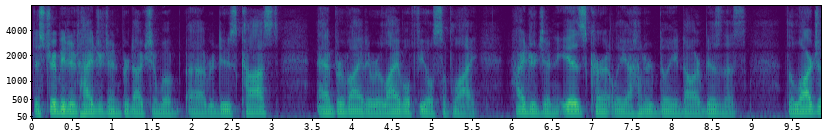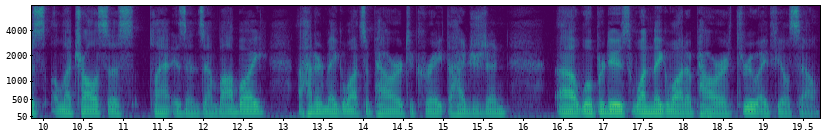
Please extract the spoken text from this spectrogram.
Distributed hydrogen production will uh, reduce cost and provide a reliable fuel supply. Hydrogen is currently a $100 billion business. The largest electrolysis plant is in Zimbabwe. 100 megawatts of power to create the hydrogen uh, will produce 1 megawatt of power through a fuel cell.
